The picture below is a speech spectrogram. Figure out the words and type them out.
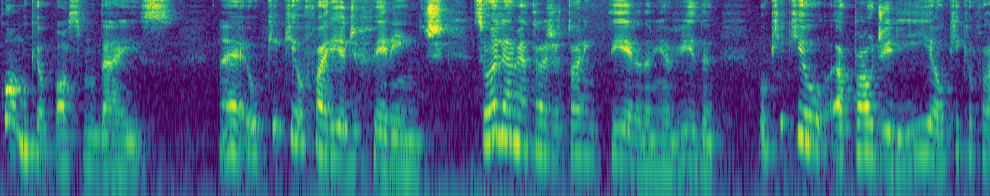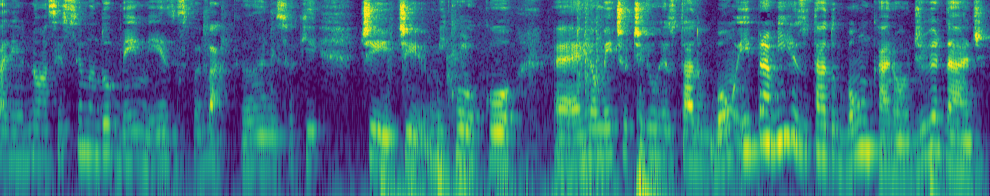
como que eu posso mudar isso? Né? O que, que eu faria diferente? Se eu olhar minha trajetória inteira da minha vida, o que, que eu aplaudiria, o que, que eu falaria, nossa, isso você mandou bem mesmo, isso foi bacana, isso aqui te, te me colocou, é, realmente eu tive um resultado bom. E para mim, resultado bom, Carol, de verdade,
